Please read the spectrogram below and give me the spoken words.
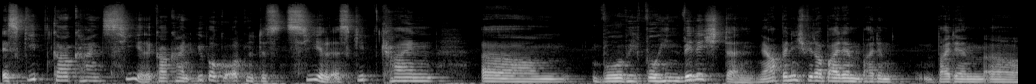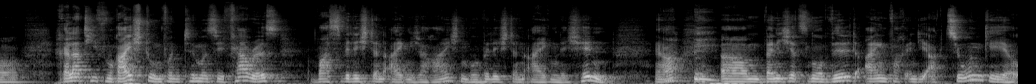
es gibt gar kein Ziel, gar kein übergeordnetes Ziel. Es gibt kein, ähm, wo, wohin will ich denn? Ja, bin ich wieder bei dem, bei dem, bei dem äh, relativen Reichtum von Timothy Ferris. Was will ich denn eigentlich erreichen? Wo will ich denn eigentlich hin? Ja, ähm, wenn ich jetzt nur wild einfach in die Aktion gehe,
